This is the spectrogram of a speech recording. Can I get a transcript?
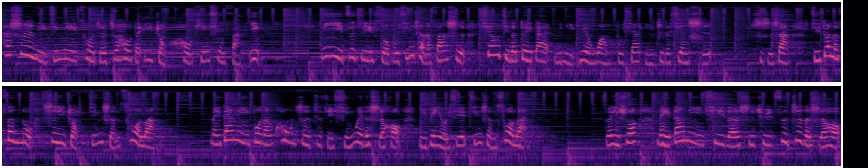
它是你经历挫折之后的一种后天性反应。你以自己所不欣赏的方式，消极地对待与你愿望不相一致的现实。事实上，极端的愤怒是一种精神错乱。每当你不能控制自己行为的时候，你便有些精神错乱。所以说，每当你气得失去自制的时候，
